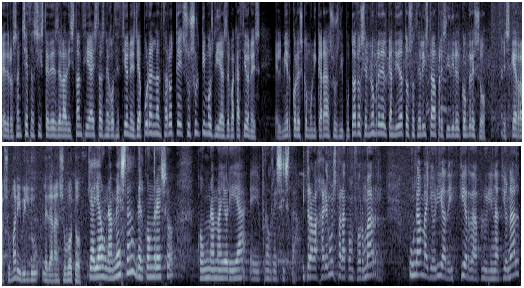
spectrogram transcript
Pedro Sánchez asiste desde la distancia a estas negociaciones y apura en Lanzarote sus últimos días de vacaciones. El miércoles comunicará a sus diputados el nombre del candidato socialista a presidir el Congreso. Esquerra, Sumar y Bildu le darán su voto. Que haya una mesa del Congreso con una mayoría eh, progresista. Y trabajaremos para conformar una mayoría de izquierda plurinacional.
